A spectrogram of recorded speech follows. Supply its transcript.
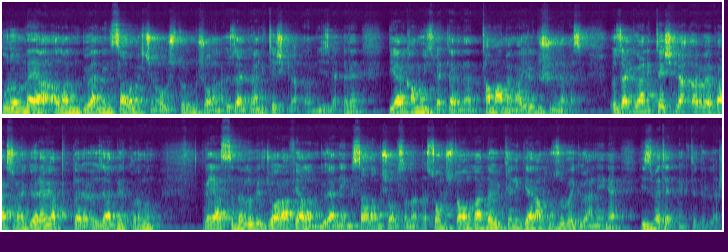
kurum veya alanın güvenliğini sağlamak için oluşturulmuş olan özel güvenlik teşkilatlarının hizmetleri diğer kamu hizmetlerinden tamamen ayrı düşünülemez. Özel güvenlik teşkilatları ve personel görev yaptıkları özel bir kurumun veya sınırlı bir coğrafi alanın güvenliğini sağlamış olsalar da sonuçta onlar da ülkenin genel huzur ve güvenliğine hizmet etmektedirler.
